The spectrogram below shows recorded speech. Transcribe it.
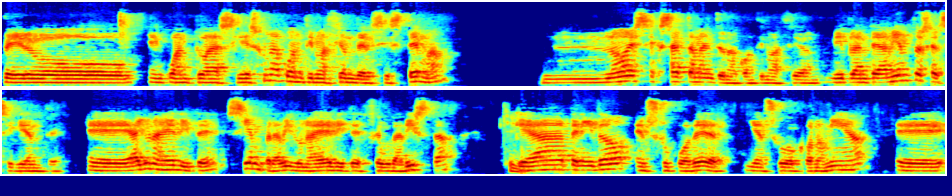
Pero en cuanto a si es una continuación del sistema, no es exactamente una continuación. Mi planteamiento es el siguiente. Eh, hay una élite, siempre ha habido una élite feudalista sí. que ha tenido en su poder y en su economía eh,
